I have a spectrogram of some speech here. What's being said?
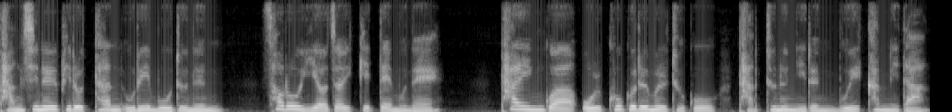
당신을 비롯한 우리 모두는 서로 이어져 있기 때문에 타인과 옳고 그름을 두고 다투는 일은 무익합니다.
